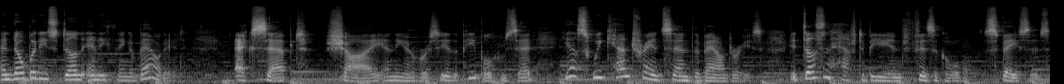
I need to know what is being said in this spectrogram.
and nobody's done anything about it, except Shai and the University of the People, who said, yes, we can transcend the boundaries. It doesn't have to be in physical spaces.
